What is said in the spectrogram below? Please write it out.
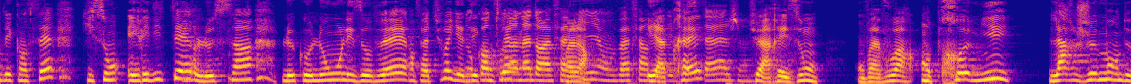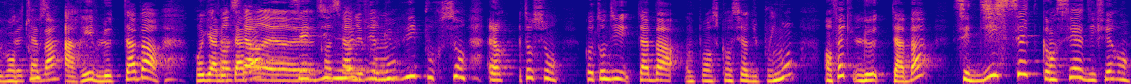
des cancers qui sont héréditaires. Le sein, le côlon, les ovaires, enfin, tu vois, il y a des quand on en a dans la famille, on va faire Et après, tu as raison, on va voir en premier largement devant le tous arrive le tabac. Regarde le tabac, euh, c'est 19,8%. Alors attention, quand on dit tabac, on pense cancer du poumon. En fait, le tabac, c'est 17 cancers différents.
